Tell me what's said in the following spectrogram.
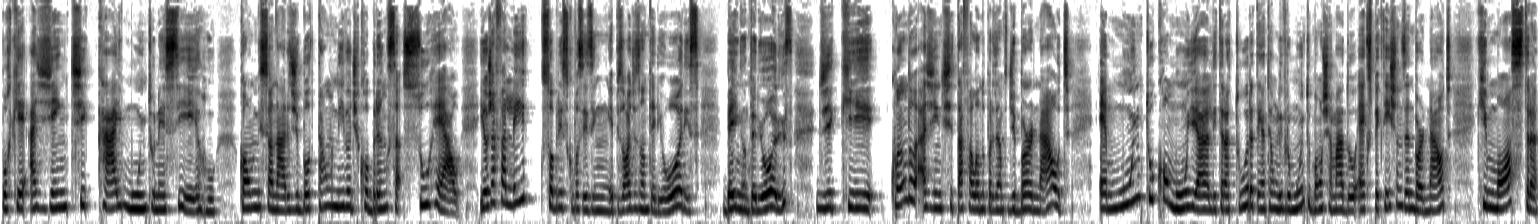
porque a gente cai muito nesse erro como missionários de botar um nível de cobrança surreal. E eu já falei sobre isso com vocês em episódios anteriores, bem anteriores, de que quando a gente está falando, por exemplo, de burnout, é muito comum, e a literatura tem até um livro muito bom chamado Expectations and Burnout, que mostra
